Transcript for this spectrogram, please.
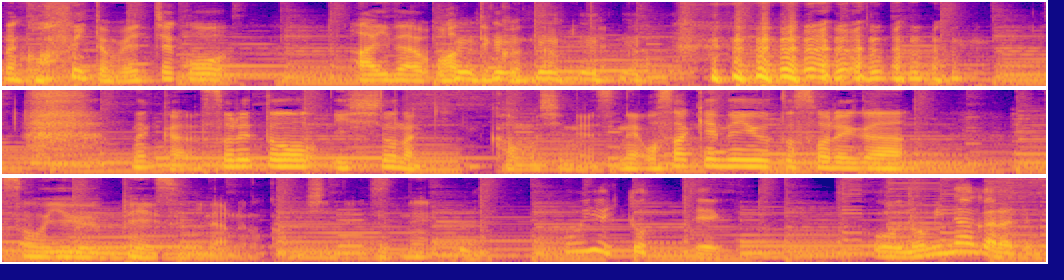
なんかこの人めっちゃこう間割ってくんだみたいな。なんかそれと一緒な気かもしれないですね。お酒で言うとそれがそういうペースになるのかもしれないですね。こういう人って、こう飲みながらでも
